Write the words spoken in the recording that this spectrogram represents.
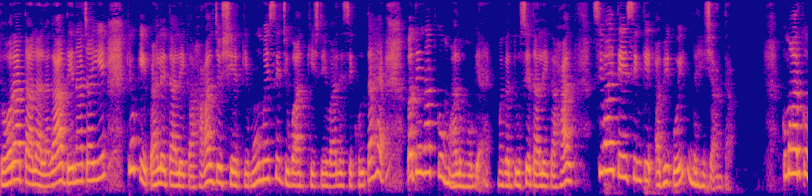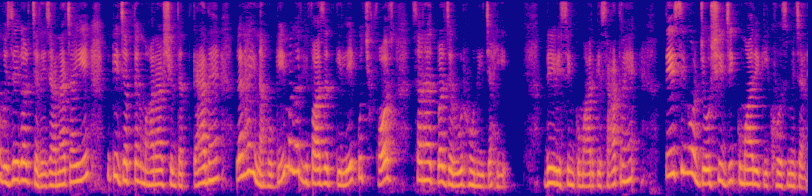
दोहरा ताला लगा देना चाहिए, क्योंकि पहले ताले का हाल जो शेर के मुँह में से ज़ुबान खींचने वाले से खुलता है, बद्रीनाथ को मालूम हो गया है, मगर दूसरे ताले का हाल सिवाय तेज सिंह के अभी कोई नहीं जानता। कुमार को विजयगढ़ चले जाना चाहिए, क्योंकि जब तक महाराज शिवदत्त कैद हैं, लड़ाई ना होगी, मगर हिफाजत के लिए कुछ फौज सरहद पर ज़रूर होनी चाहिए। देवी सिंह कुमार के साथ रहें। तेज सिंह और जोशी जी कुमारी की खोज में जाएँ।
